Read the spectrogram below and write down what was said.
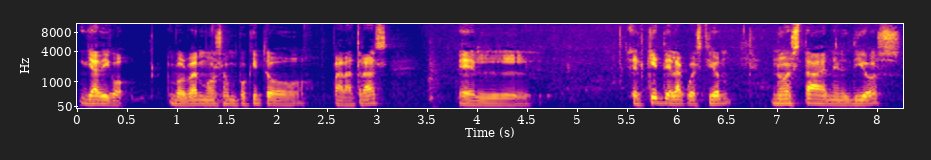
ya digo, volvemos un poquito para atrás. El, el kit de la cuestión no está en el Dios,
